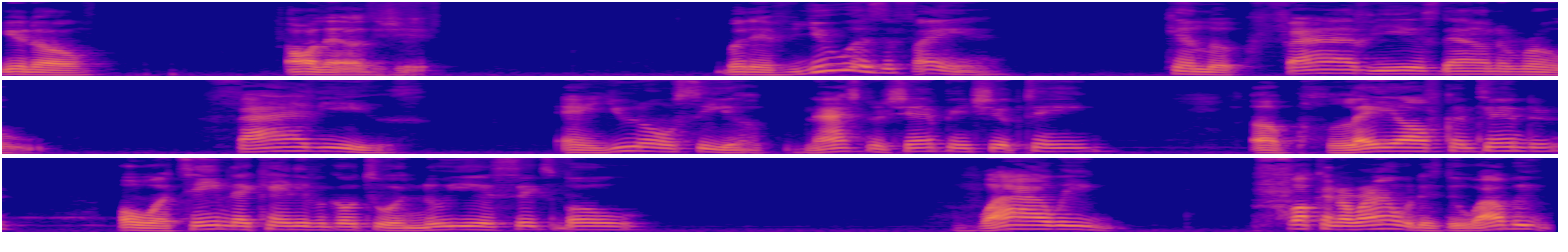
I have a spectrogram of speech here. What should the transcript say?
you know, all that other shit. But if you as a fan can look five years down the road, five years, and you don't see a national championship team, a playoff contender, or a team that can't even go to a New Year's Six Bowl, why are we fucking around with this dude? Why we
